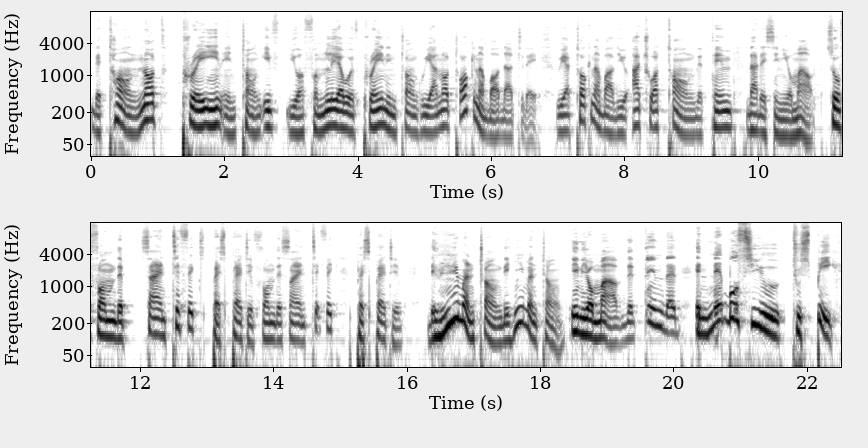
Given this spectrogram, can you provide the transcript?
the tongue, not praying in tongue. If you are familiar with praying in tongue, we are not talking about that today. We are talking about your actual tongue, the thing that is in your mouth. So from the scientific perspective, from the scientific perspective, the human tongue, the human tongue in your mouth, the thing that enables you to speak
